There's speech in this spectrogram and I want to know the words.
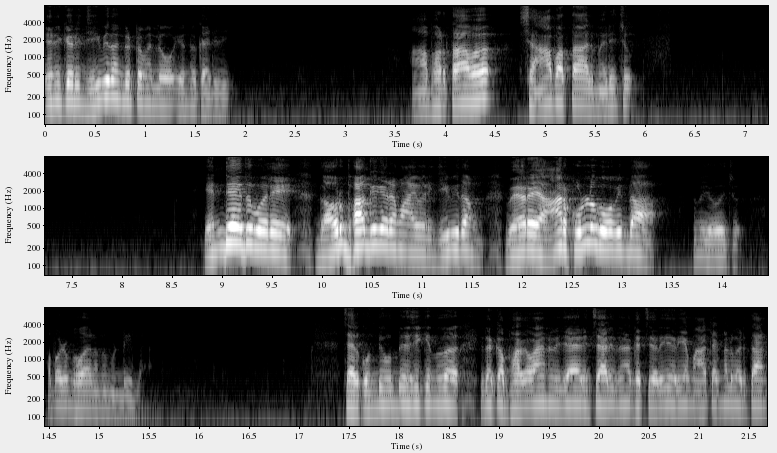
എനിക്കൊരു ജീവിതം കിട്ടുമല്ലോ എന്ന് കരുതി. ആ ഭർത്താവ് ശാപത്താൽ മരിച്ചു. എന്റേതുപോലെ ദൗർഭാഗ്യകരമായ ഒരു ജീവിതം വേറെ ആർക്കുള്ളു ഗോവിന്ദ എന്ന് ചോദിച്ചു. അപ്പോഴും ഭഗവാനൊന്നും മിണ്ടിയില്ല. ചില കുന്തി ഉദ്ദേശിക്കുന്നത് ഇതൊക്കെ ഭഗവാൻ വിചാരിച്ചാൽ ഇതിനൊക്കെ ചെറിയ ചെറിയ മാറ്റങ്ങൾ വരുത്താൻ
